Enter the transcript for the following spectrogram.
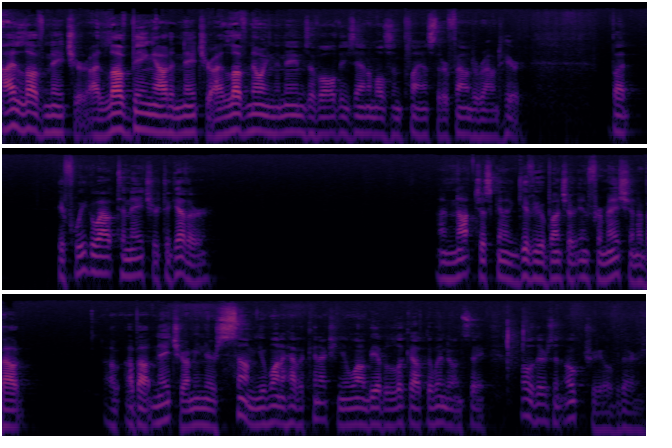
I love nature. I love being out in nature. I love knowing the names of all these animals and plants that are found around here. But if we go out to nature together, I'm not just going to give you a bunch of information about about nature. I mean, there's some you want to have a connection. You want to be able to look out the window and say, "Oh, there's an oak tree over there.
